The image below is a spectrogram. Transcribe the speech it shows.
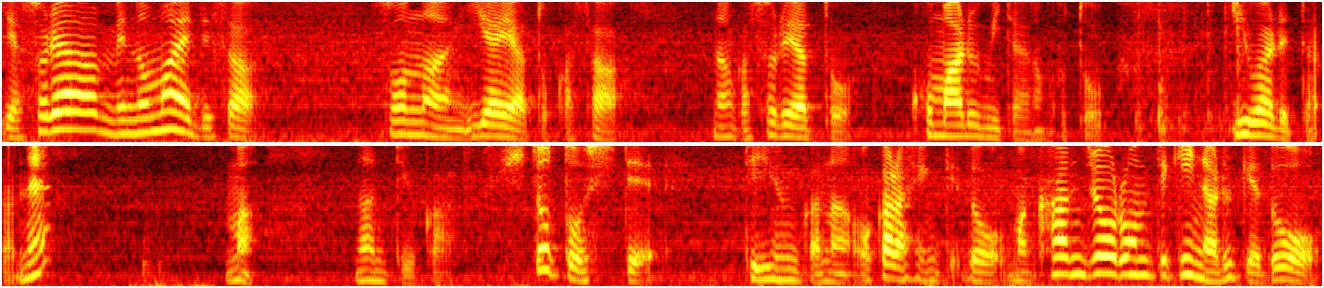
いやそりゃ目の前でさそんなん嫌やとかさなんかそれやと困るみたいなこと言われたらね。まあ何て言うか人としてっていうんかな。分からへんけど、まあ、感情論的になるけど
